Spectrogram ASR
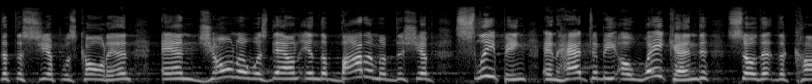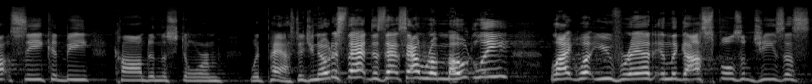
that the ship was caught in, and Jonah was down in the bottom of the ship sleeping and had to be awakened so that the sea could be calmed and the storm would pass. Did you notice that? Does that sound remotely like what you've read in the Gospels of Jesus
